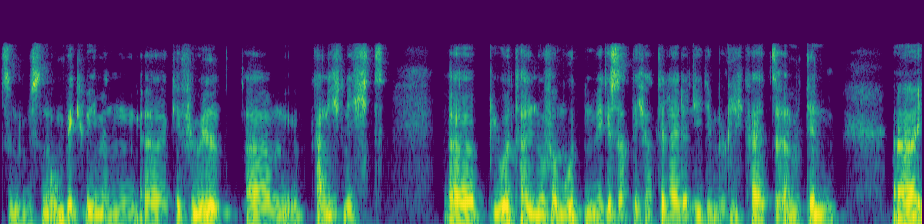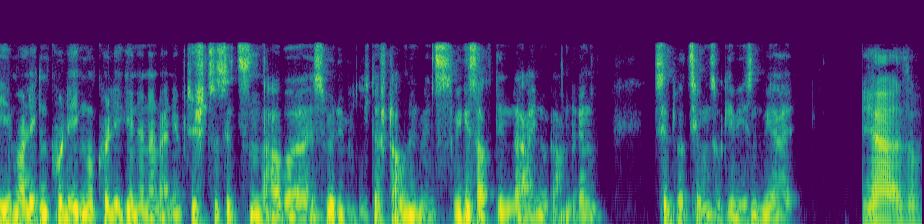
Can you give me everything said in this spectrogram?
zu einem gewissen unbequemen äh, Gefühl ähm, kann ich nicht äh, beurteilen, nur vermuten. Wie gesagt, ich hatte leider nie die Möglichkeit, äh, mit den äh, ehemaligen Kollegen und Kolleginnen an einem Tisch zu sitzen, aber es würde mich nicht erstaunen, wenn es, wie gesagt, in der einen oder anderen Situation so gewesen wäre. Ja, also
